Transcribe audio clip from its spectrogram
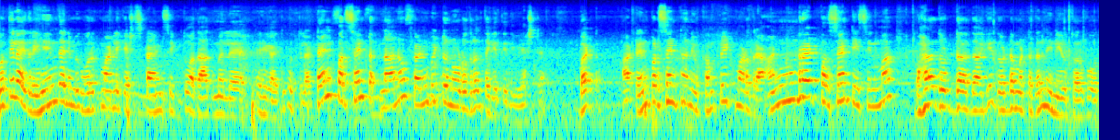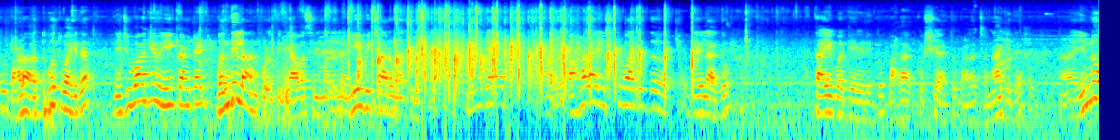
ಗೊತ್ತಿಲ್ಲ ಇದ್ರೆ ಹಿಂದೆ ನಿಮಗೆ ವರ್ಕ್ ಮಾಡ್ಲಿಕ್ಕೆ ಎಷ್ಟು ಟೈಮ್ ಸಿಕ್ತು, ಅದಾದಮೇಲೆ ಹೇಗಾಯಿತು ಗೊತ್ತಿಲ್ಲ. ಟೆನ್ ಪರ್ಸೆಂಟ್ ನಾನು ಕಣ್ಬಿಟ್ಟು ನೋಡೋದ್ರಲ್ಲಿ ತೆಗಿತಿದ್ದೀವಿ ಅಷ್ಟೇ. ಬಟ್ ಆ ಟೆನ್ ಪರ್ಸೆಂಟ್ನ ನೀವು ಕಂಪ್ಲೀಟ್ ಮಾಡಿದ್ರೆ ಹಂಡ್ರೆಡ್ ಪರ್ಸೆಂಟ್ ಈ ಸಿನಿಮಾ ಬಹಳ ದೊಡ್ಡದಾಗಿ, ದೊಡ್ಡ ಮಟ್ಟದಲ್ಲಿ ನೀವು ತರ್ಬೋದು. ಬಹಳ ಅದ್ಭುತವಾಗಿದೆ. ನಿಜವಾಗಿಯೂ ಈ ಕಂಟೆಂಟ್ ಬಂದಿಲ್ಲ ಅಂದ್ಕೊಳ್ತೀನಿ ಯಾವ ಸಿನಿಮಾದಲ್ಲಿ. ಈ ವಿಚಾರವನ್ನು ತಿಳಿಸ್ತೀನಿ. ನನಗೆ ಬಹಳ ಇಷ್ಟವಾದದ್ದು ಡೈಲಾಗು ತಾಯಿ ಬಗ್ಗೆ ಹೇಳಿದ್ದು. ಬಹಳ ಖುಷಿ ಆಯಿತು, ಬಹಳ ಚೆನ್ನಾಗಿದೆ. ಇನ್ನೂ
